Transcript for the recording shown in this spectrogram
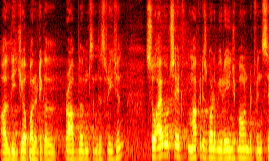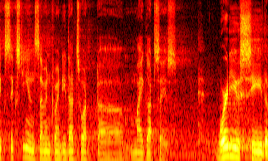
all the geopolitical problems in this region. So I would say market is going to be range bound between 660 and 720. That's what uh, my gut says. Where do you see the,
